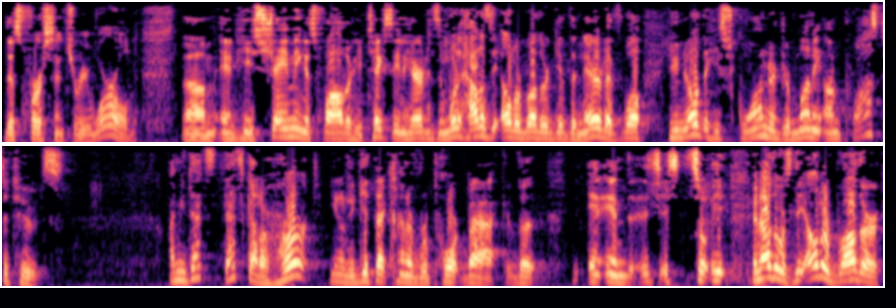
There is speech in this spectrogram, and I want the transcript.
this first century world. Um, and he's shaming his father. He takes the inheritance. And what, how does the elder brother give the narrative? Well, you know that he squandered your money on prostitutes. I mean, that's that's got to hurt, you know, to get that kind of report back. The and, and it's, it's so. In other words, the elder brother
